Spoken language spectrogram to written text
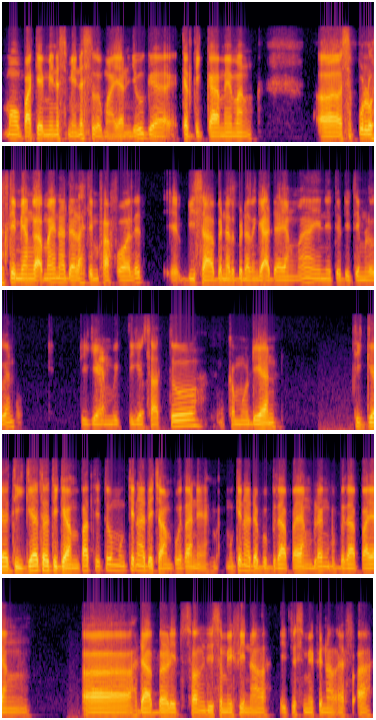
mau pakai minus minus lumayan juga ketika memang eh, 10 tim yang nggak main adalah tim favorit ya bisa benar-benar nggak ada yang main itu di tim lu kan di game week 31 kemudian 33 atau 34 itu mungkin ada campuran ya. Mungkin ada beberapa yang blank, beberapa yang eh double itu soalnya di semifinal, itu semifinal FA.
